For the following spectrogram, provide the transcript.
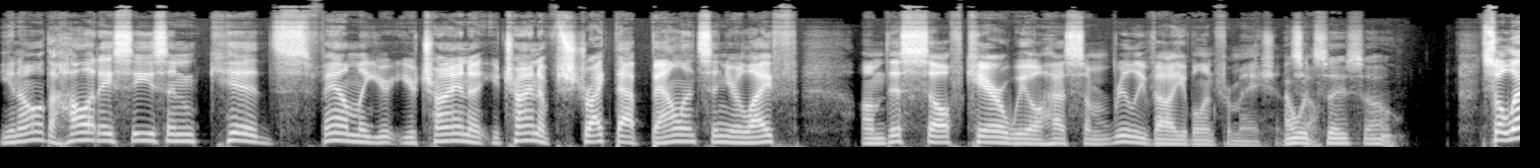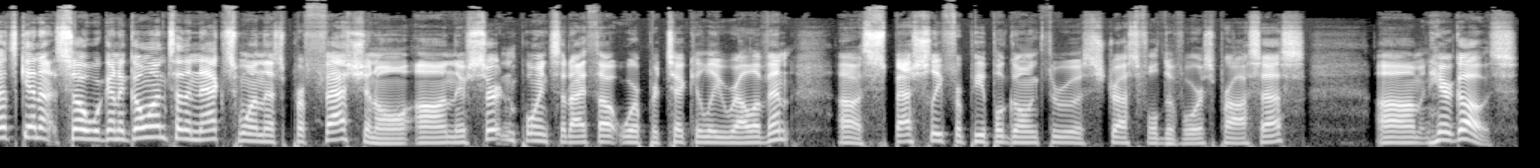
you know, the holiday season, kids, family. You're you're trying to you're trying to strike that balance in your life. Um, this self care wheel has some really valuable information. I would so. say so. So let's get on. So we're going to go on to the next one that's professional. And there's certain points that I thought were particularly relevant, uh, especially for people going through a stressful divorce process. Um, and here goes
